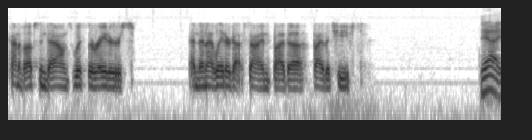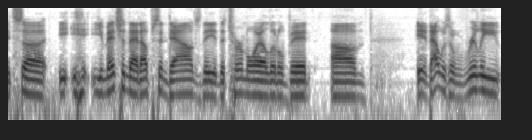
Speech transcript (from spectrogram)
kind of ups and downs with the Raiders and then I later got signed by the by the Chiefs. Yeah, it's uh, you mentioned that ups and downs, the the turmoil a little bit. Um, it, that was a really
